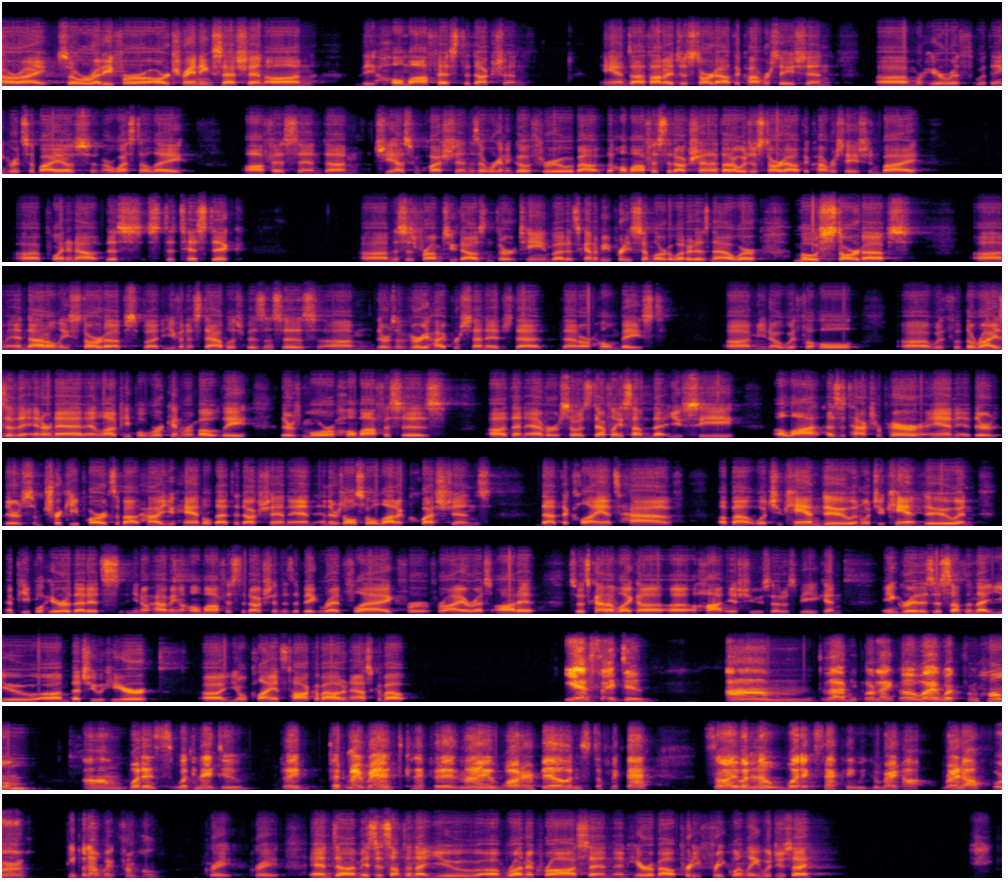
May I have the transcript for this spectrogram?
All right, so we're ready for our training session on the home office deduction. And I thought I'd just start out the conversation. Um, we're here with, with Ingrid Ceballos in our West LA office, and um, she has some questions that we're going to go through about the home office deduction. I thought I would just start out the conversation by uh, pointing out this statistic um, this is from 2013, but it's going to be pretty similar to what it is now, where most startups, um, and not only startups, but even established businesses, um, there's a very high percentage that, that are home-based. Um, you know, with the whole, uh, with the rise of the internet and a lot of people working remotely, there's more home offices uh, than ever. So it's definitely something that you see a lot as a tax preparer and there, there's some tricky parts about how you handle that deduction and, and there's also a lot of questions that the clients have about what you can do and what you can't do and, and people hear that it's you know having a home office deduction is a big red flag for, for IRS audit so it's kind of like a, a hot issue so to speak and Ingrid is this something that you um, that you hear uh, you know clients talk about and ask about Yes, I do. Um, a lot of people are like, oh, I work from home. Um, what is, what can I do? Do I put my rent? Can I put in my water bill and stuff like that? So I want to know what exactly we could write off, write off for people that work from home. Great, great. And um, is it something that you uh, run across and, and hear about pretty frequently, would you say?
